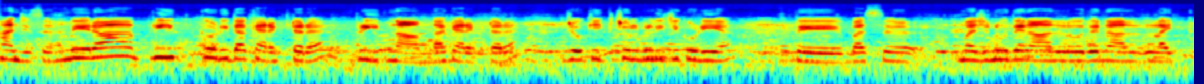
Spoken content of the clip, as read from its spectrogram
ਹਾਂਜੀ ਸਰ ਮੇਰਾ ਪ੍ਰੀਤ ਕੁੜੀ ਦਾ ਕੈਰੈਕਟਰ ਹੈ ਪ੍ਰੀਤ ਨਾਮ ਦਾ ਕੈਰੈਕਟਰ ਹੈ ਜੋ ਕਿ ਇੱਕ ਚੁਲਬੁਲੀ ਜੀ ਕੁੜੀ ਹੈ ਤੇ ਬਸ ਮਜਨੂ ਦੇ ਨਾਲ ਉਹਦੇ ਨਾਲ ਲਾਈਕ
